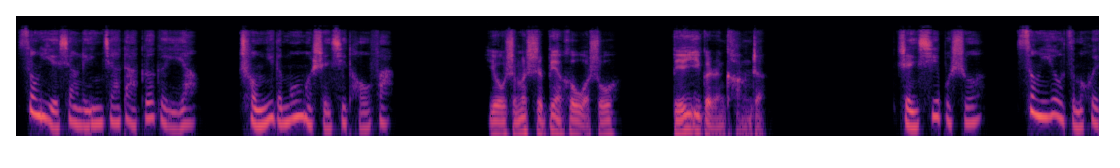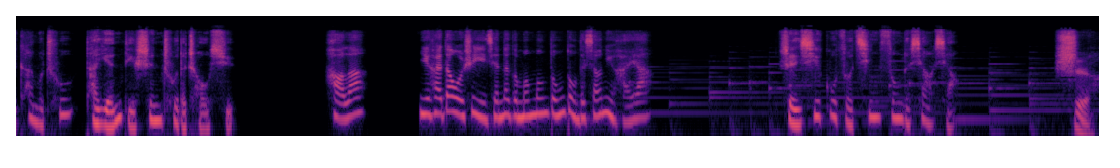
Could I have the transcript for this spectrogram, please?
宋也像邻家大哥哥一样宠溺的摸摸沈西头发。有什么事便和我说。别一个人扛着。沈西不说，宋毅又怎么会看不出他眼底深处的愁绪？好了，你还当我是以前那个懵懵懂懂的小女孩呀？沈西故作轻松的笑笑。是啊，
